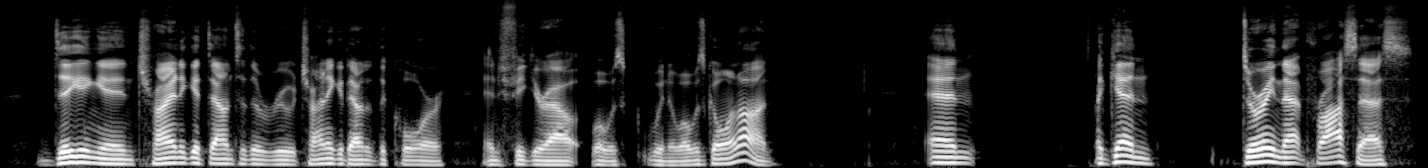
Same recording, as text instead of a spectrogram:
digging in trying to get down to the root trying to get down to the core and figure out what was you know what was going on and again during that process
